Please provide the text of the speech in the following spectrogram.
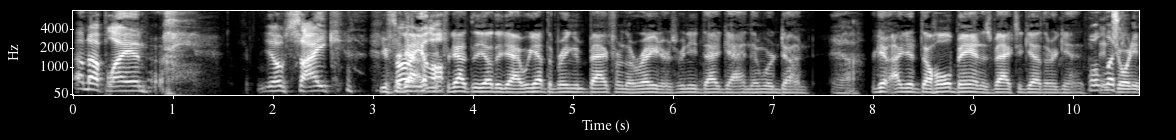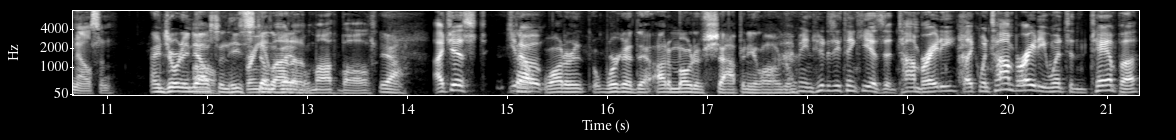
I'm not playing. you know, psych. You forgot. y'all. Forgot the other guy. We have to bring him back from the Raiders. We need that guy, and then we're done. Yeah. We get, I get the whole band is back together again. Well, And look, Jordy Nelson. And Jordy oh, Nelson, oh, he's bring still him out of the mothballs. yeah. I just, you not know, water, working at the automotive shop any longer. I mean, who does he think he is? Tom Brady? Like when Tom Brady went to Tampa,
